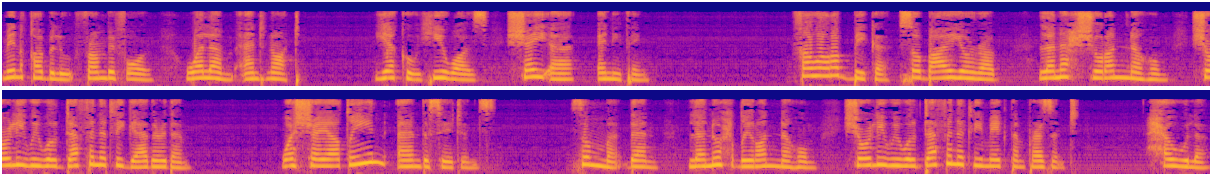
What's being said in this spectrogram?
Min qablu, from before. Walam, and not. Yaku, he was. Shay'a, anything. فَوَرَبِّكَ, so by your Rabb. لَنَحْشُرَنَّهُمْ, surely we will definitely gather them. وَالشَّيَاطِينَ, and the Satans. ثُمَّ, then, لَنُحْضِرَنَّهُمْ Surely we will definitely make them present. حَوْلَ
